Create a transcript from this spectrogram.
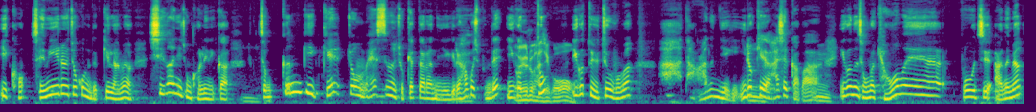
이 거- 재미를 조금 느끼려면 시간이 좀 걸리니까 음. 좀 끈기 있게 좀 했으면 좋 겠다라는 얘기를 하고 싶은데 이것도. 이것도 유튜브 보면 아 다 아는 얘기 이렇게 음. 하실까봐 음, 이거는 정말 경험해 보지 않으면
